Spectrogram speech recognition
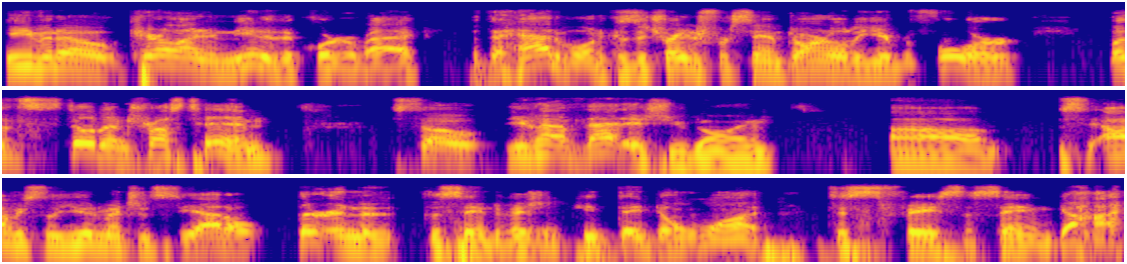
even though Carolina needed a quarterback, but they had one because they traded for Sam Darnold a year before, but still didn't trust him. So you have that issue going. Um, obviously, you had mentioned Seattle. They're in the, the same division. He, they don't want to face the same guy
